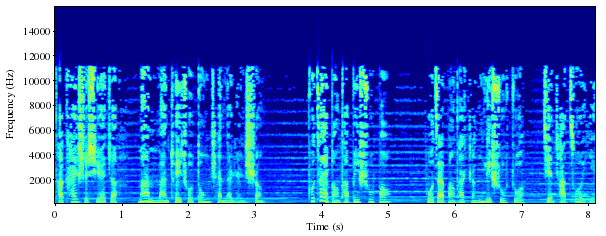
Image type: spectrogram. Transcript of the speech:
他开始学着慢慢退出东辰的人生，不再帮他背书包，不再帮他整理书桌、检查作业。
